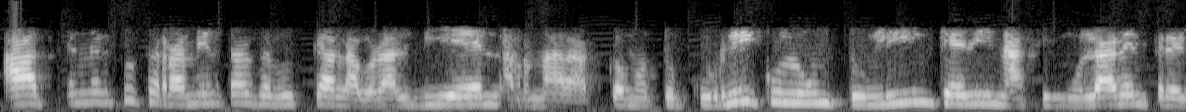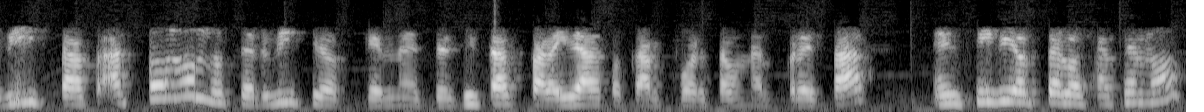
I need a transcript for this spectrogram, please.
a tener tus herramientas de búsqueda laboral bien armadas, como tu currículum, tu LinkedIn, a simular entrevistas, a todos los servicios que necesitas para ir a tocar puerta a una empresa. En Civio te los hacemos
